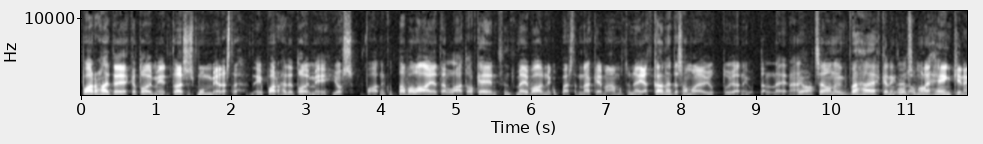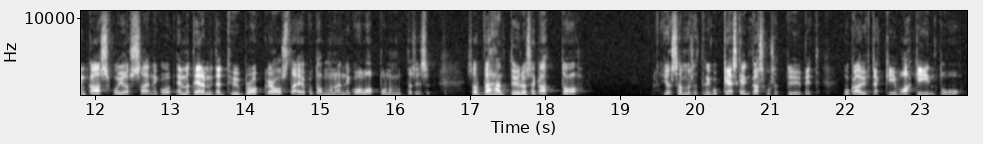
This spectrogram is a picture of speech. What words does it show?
parhaiten ehkä toimii, tai siis mun mielestä niin parhaiten toimii, jos vaan niin kuin tavallaan ajatellaan, että okei, nyt me ei vaan niin kuin päästä näkemään, mutta ne jatkaa näitä samoja juttuja niin kuin tälleen näin. Joo. Et Se on niin vähän ehkä niin kuin semmoinen henkinen kasvu jossain, niin kuin, en mä tiedä miten Two Broke Girls tai joku tommonen niin kuin on loppunut, mutta siis se on vähän tylsä katsoa, jos semmoiset niinku keskenkasvuiset tyypit mukaan yhtäkkiä vakiintuu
